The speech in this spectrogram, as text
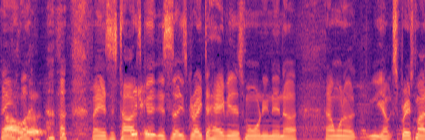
He- Oh, man, this is Todd. It's good. It's, it's great to have you this morning, and uh, and I want to you know express my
